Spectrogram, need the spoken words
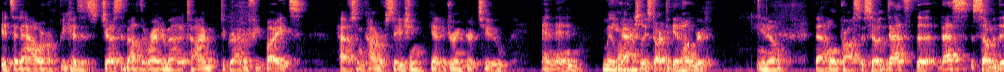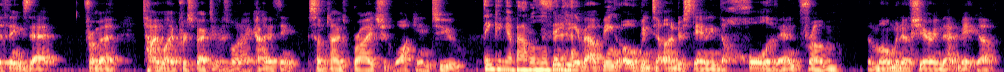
it's an hour because it's just about the right amount of time to grab a few bites, have some conversation, get a drink or two, and then Move you on. actually start to get hungry. You know that whole process. So that's the that's some of the things that, from a timeline perspective, is what I kind of think sometimes brides should walk into thinking about a little bit thinking about being open to understanding the whole event from the moment of sharing that makeup,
